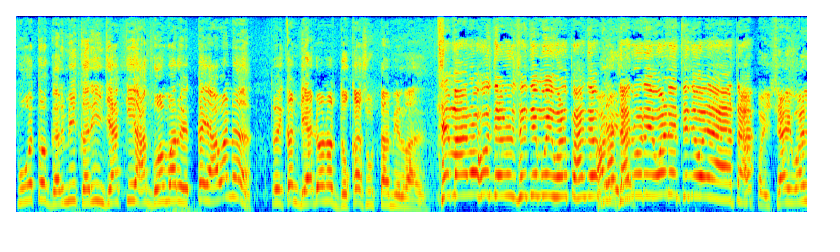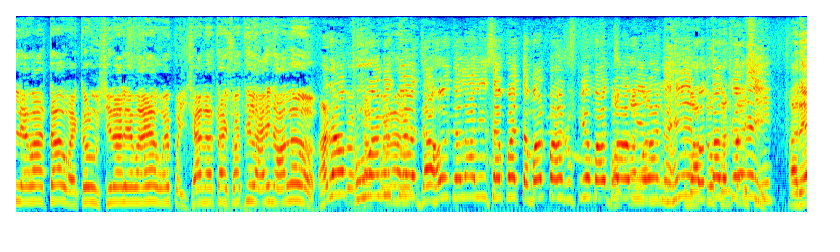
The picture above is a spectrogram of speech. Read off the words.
ફુવો તો ગરમી કરીને જ્યાં કે આ ગોમ વાળો એક આવે ને. તો એક ડેડો નો ધોકા છૂટતા મેળવા છે મારો હું જરૂર છે તે હું વણ પાસે અરે, જરૂર ઈવનથી જો આયા હતા. પૈસા ઈવન લેવા હતા વૈકળ ઉશીના લેવા આયા હોય પૈસા નતા સોથી લાઈન હાલ. અરે ફુવાની તો જાહો દલાલી છે કોઈ તમાર પાસે રૂપિયો માંગવા આવ્યો નહીં વાતો કરતા છે? અરે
